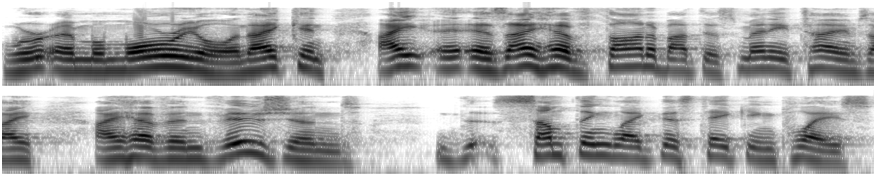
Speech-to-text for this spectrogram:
were a memorial, and I can, I, as I have thought about this many times, I, I have envisioned something like this taking place.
